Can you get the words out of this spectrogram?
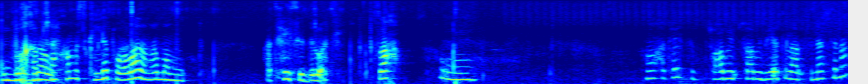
كومبو خمسة خمس كلات ورا بعض من غير ما أموت هتحسد دلوقتي صح؟ مم. آه هتحسد. صحابي صحابي بيقتل الناس هنا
